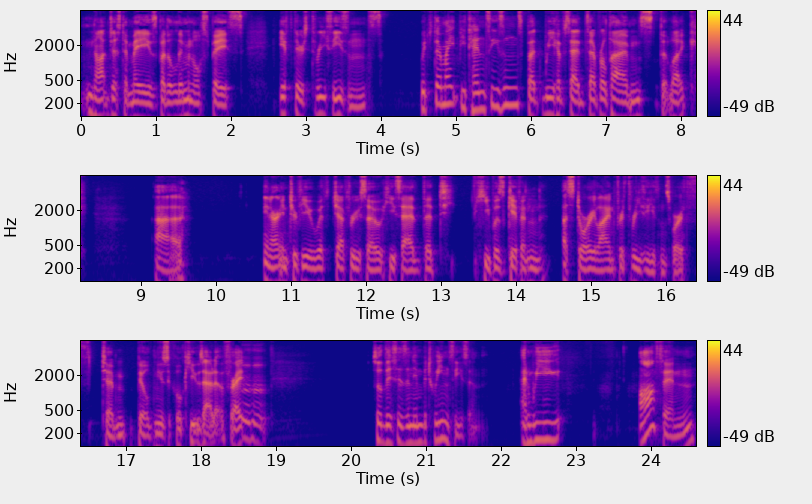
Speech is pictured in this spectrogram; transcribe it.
not just a maze, but a liminal space. If there's three seasons, which there might be 10 seasons, but we have said several times that, like, uh, in our interview with Jeff Russo, he said that he was given a storyline for three seasons worth to build musical cues out of, right? hmm So this is an in between season. And we often,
